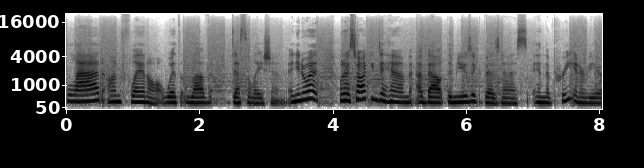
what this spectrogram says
Plaid on Flannel with Love Desolation. And you know what? When I was talking to him about the music business in the pre interview,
